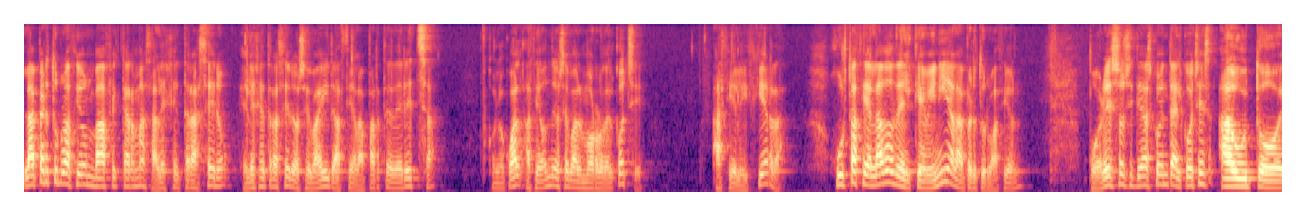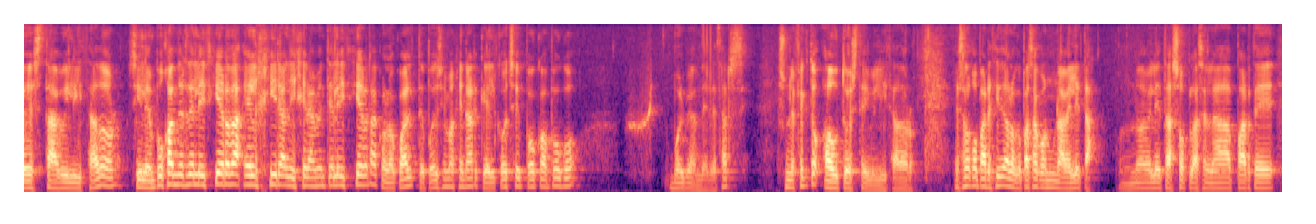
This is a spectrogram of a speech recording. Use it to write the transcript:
La perturbación va a afectar más al eje trasero, el eje trasero se va a ir hacia la parte derecha, con lo cual, ¿hacia dónde se va el morro del coche? Hacia la izquierda, justo hacia el lado del que venía la perturbación. Por eso, si te das cuenta, el coche es autoestabilizador. Si le empujan desde la izquierda, él gira ligeramente a la izquierda, con lo cual te puedes imaginar que el coche poco a poco vuelve a enderezarse. Es un efecto autoestabilizador. Es algo parecido a lo que pasa con una veleta. Con una veleta soplas en la parte...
